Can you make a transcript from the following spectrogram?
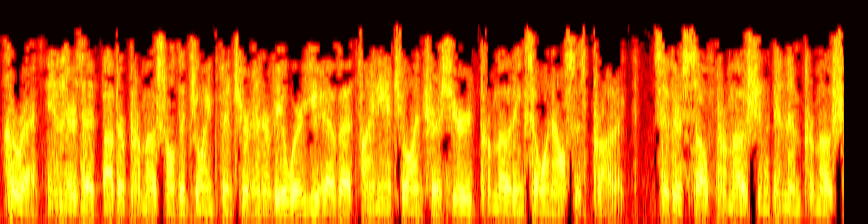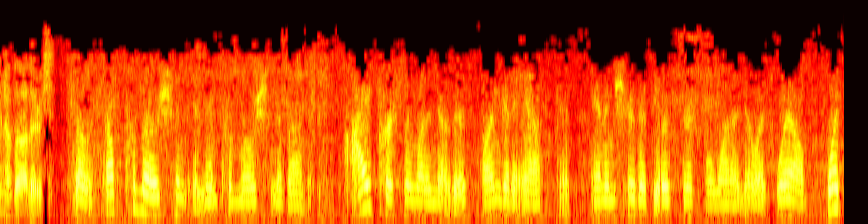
Correct. And there's that other promotional, the joint venture interview where you have a financial interest. You're promoting someone else's product. So there's self-promotion and then promotion of others. So self-promotion and then promotion of others. I personally want to know this, so I'm going to ask it. And I'm sure that the listeners will want to know as well. What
